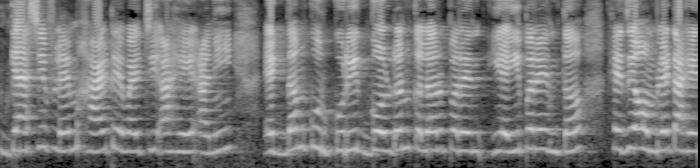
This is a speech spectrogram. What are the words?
गॅसची फ्लेम हाय ठेवायची आहे आणि एकदम कुरकुरीत गोल्डन कलरपर्यंत येईपर्यंत हे जे ऑमलेट आहे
